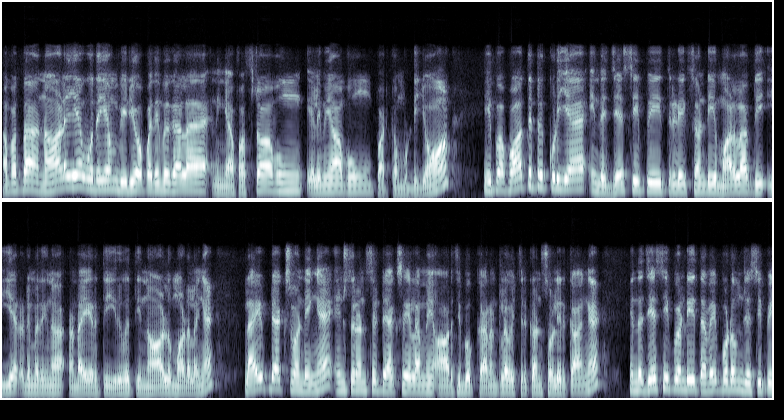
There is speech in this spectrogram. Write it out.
அப்போ தான் நாளைய உதயம் வீடியோ பதிவுகளை நீங்கள் ஃபஸ்ட்டாகவும் எளிமையாகவும் பார்க்க முடியும். இப்போ பார்த்துட்டு இருக்கக்கூடிய இந்த ஜேசிபி த்ரீ டிக்ஸ் வண்டி மாடல் ஆஃப் தி இயர் அப்படின்னு பார்த்தீங்கன்னா ரெண்டாயிரத்தி இருபத்தி நாலு மாடலுங்க. லைஃப் டேக்ஸ் வண்டிங்க இன்சூரன்ஸு டேக்ஸ் எல்லாமே ஆர்சி புக் கரண்ட்டில் வச்சுருக்கான்னு சொல்லியிருக்காங்க. இந்த ஜேசிபி வண்டி தேவைப்படும் ஜேசிபி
